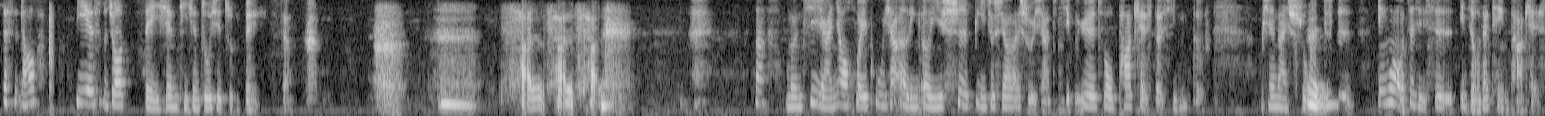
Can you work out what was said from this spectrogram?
但是，然后毕业是不是就要得先提前做一些准备？这样，惨惨惨！那我们既然要回顾一下二零二一，势必就是要来说一下这几个月做 podcast 的心得。我先来说，就是。因为我自己是一直有在听 podcast，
